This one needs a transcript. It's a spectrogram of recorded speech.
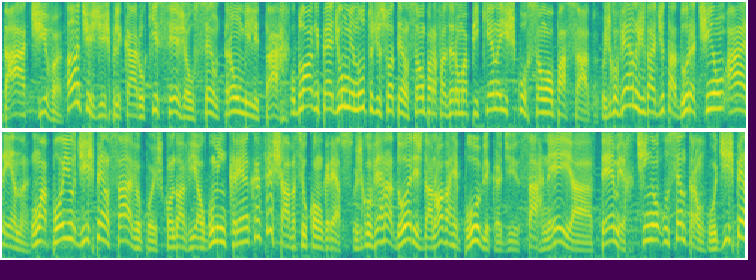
da ativa. Antes de explicar o que seja o centrão militar, o blog pede um minuto de sua atenção para fazer uma pequena excursão ao passado. Os governos da ditadura tinham a arena, um apoio dispensável, pois quando havia alguma encrenca, fechava-se o Congresso. Os governadores da nova república, de Sarney a Temer, tinham o centrão. O dispensável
